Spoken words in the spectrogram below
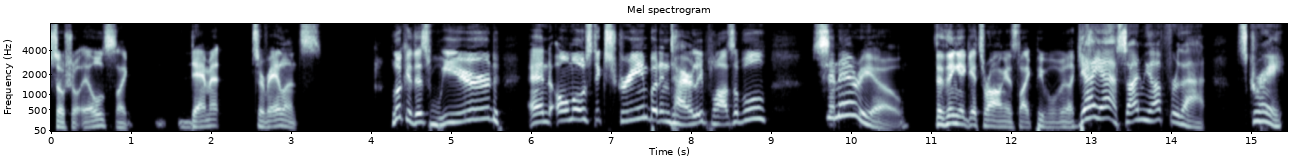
social ills like damn it surveillance look at this weird and almost extreme but entirely plausible scenario. The thing it gets wrong is like people will be like, yeah, yeah, sign me up for that. It's great.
